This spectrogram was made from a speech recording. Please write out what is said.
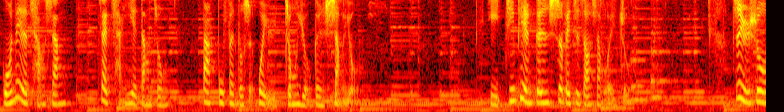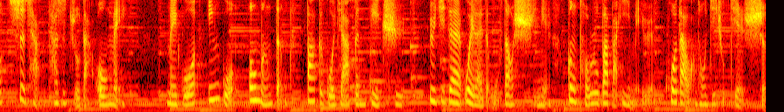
国内的厂商在产业当中，大部分都是位于中游跟上游，以晶片跟设备制造商为主。至于说市场，它是主打欧美、美国、英国、欧盟等八个国家跟地区，预计在未来的五到十年，共投入八百亿美元，扩大网通基础建设。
